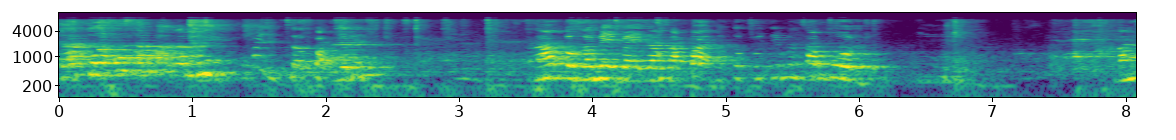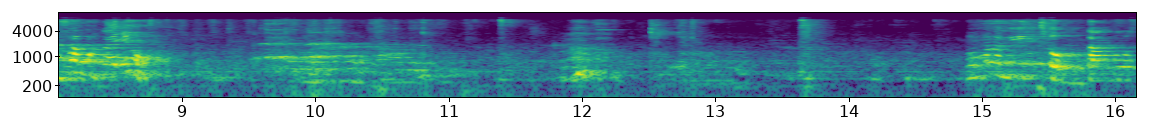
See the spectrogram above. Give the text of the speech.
Sa ato sa sapa kami. May sapa. Na to lamay ba ilang sapa? Dito pwede man sabon. Nang sama kayo. Kung man nag-iitong, tapos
